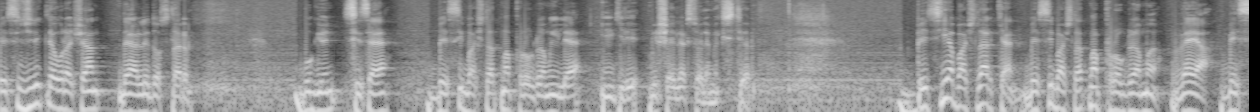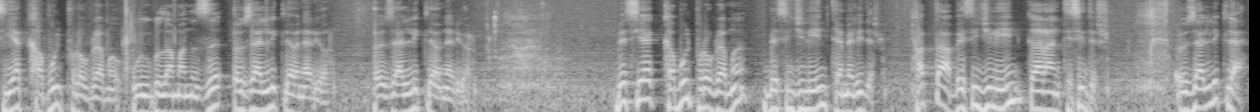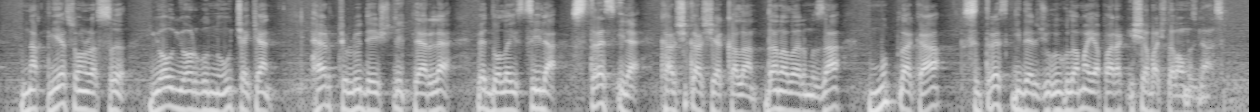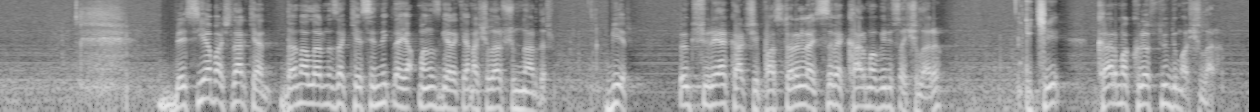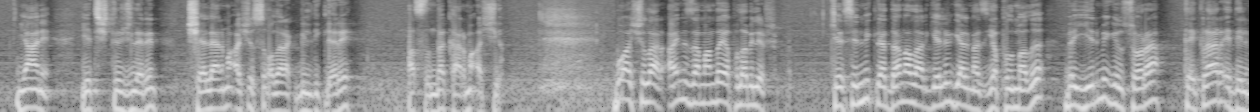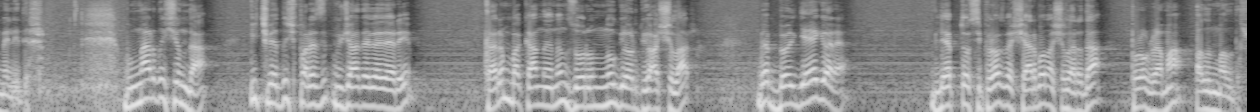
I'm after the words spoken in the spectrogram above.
Besicilikle uğraşan değerli dostlarım, bugün size besi başlatma programı ile ilgili bir şeyler söylemek istiyorum. Besiye başlarken besi başlatma programı veya besiye kabul programı uygulamanızı özellikle öneriyorum. Özellikle öneriyorum. Besiye kabul programı besiciliğin temelidir. Hatta besiciliğin garantisidir. Özellikle nakliye sonrası yol yorgunluğu çeken her türlü değişikliklerle ve dolayısıyla stres ile karşı karşıya kalan danalarımıza mutlaka stres giderici uygulama yaparak işe başlamamız lazım. Besiye başlarken danalarınıza kesinlikle yapmanız gereken aşılar şunlardır. 1. Öksürüğe karşı pastörel aşısı ve karma virüs aşıları. 2. Karma klostridium aşıları. Yani yetiştiricilerin çelerme aşısı olarak bildikleri aslında karma aşı. Bu aşılar aynı zamanda yapılabilir. Kesinlikle danalar gelir gelmez yapılmalı ve 20 gün sonra tekrar edilmelidir. Bunlar dışında iç ve dış parazit mücadeleleri Tarım Bakanlığı'nın zorunlu gördüğü aşılar ve bölgeye göre leptospiroz ve şerbon aşıları da programa alınmalıdır.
